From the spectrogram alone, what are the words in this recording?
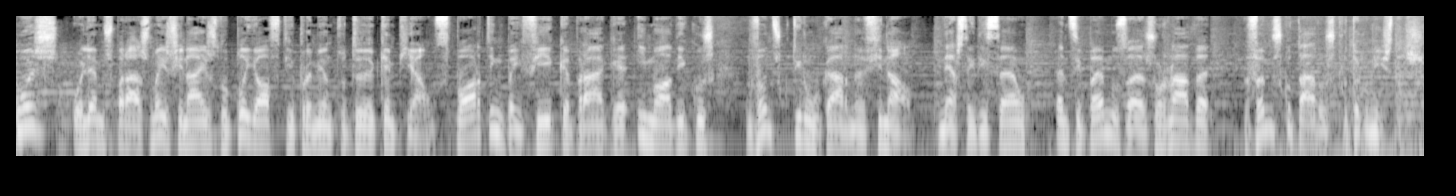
Hoje olhamos para as meias finais do play-off de apuramento de campeão. Sporting, Benfica, Braga e Módicos vão discutir um lugar na final. Nesta edição, antecipamos a jornada, vamos escutar os protagonistas.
